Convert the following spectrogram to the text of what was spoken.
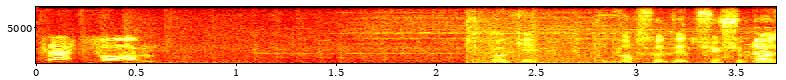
platform. Ok, je vais devoir sauter dessus, je suppose.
